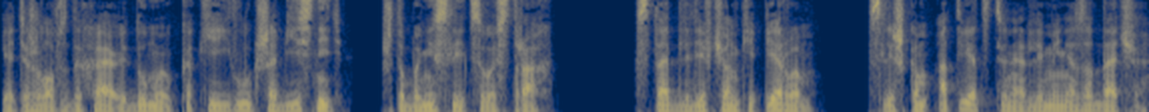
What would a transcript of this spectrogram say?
Я тяжело вздыхаю и думаю, как ей лучше объяснить, чтобы не слить свой страх. Стать для девчонки первым – слишком ответственная для меня задача.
